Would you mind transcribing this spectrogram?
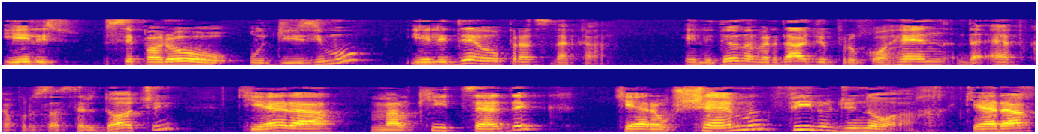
e ele separou o dízimo e ele deu para Tzedakah. Ele deu, na verdade, para o Kohen da época, para o sacerdote, que era Malki Tzedek, que era o Shem, filho de Noach, que era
